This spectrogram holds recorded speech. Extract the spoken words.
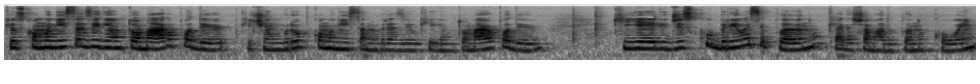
Que os comunistas iriam tomar o poder, que tinha um grupo comunista no Brasil que iriam tomar o poder, que ele descobriu esse plano, que era chamado Plano Cohen,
